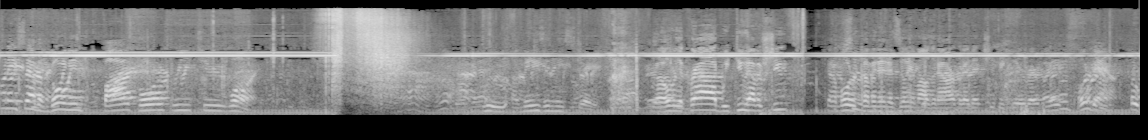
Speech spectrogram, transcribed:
On A7, going in five, four, three, two, one. Flew amazingly straight. Uh, over the crowd, we do have a chute. Got a motor coming in at a zillion miles an hour, but I that should be clear of everybody. Motor down. Oh.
